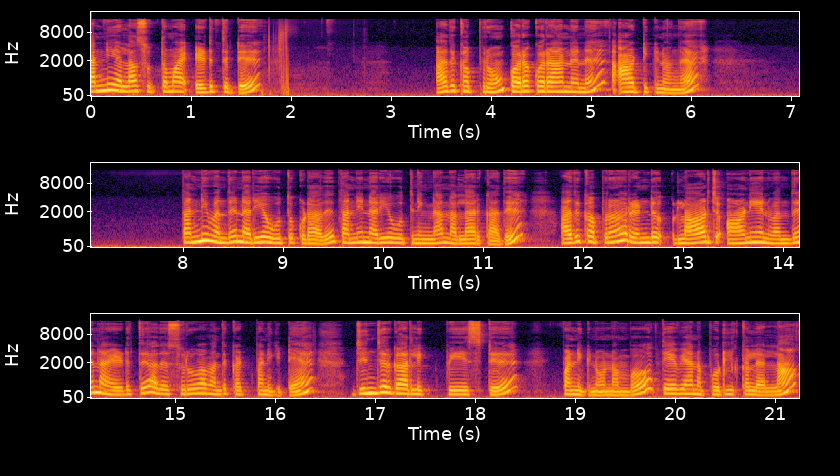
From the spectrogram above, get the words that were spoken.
தண்ணியெல்லாம் சுத்தமாக எடுத்துட்டு அதுக்கப்புறம் கொர கொரான்னு ஆட்டிக்கணுங்க. தண்ணி வந்து நிறைய ஊற்றக்கூடாது தண்ணி நிறைய ஊற்றுனீங்கன்னா நல்லா இருக்காது. அதுக்கப்புறம் ரெண்டு லார்ஜ் ஆனியன் வந்து நான் எடுத்து அதை சுருவாக வந்து கட் பண்ணிக்கிட்டேன். ஜிஞ்சர் கார்லிக் பேஸ்ட்டு பண்ணிக்கணும் நம்ம. தேவையான பொருட்கள் எல்லாம்.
